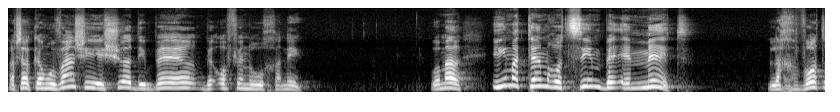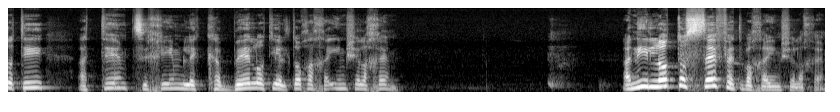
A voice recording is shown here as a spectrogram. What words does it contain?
עכשיו כמובן שישוע דיבר באופן רוחני. הוא אמר, אם אתם רוצים באמת לחוות אותי, אתם צריכים לקבל אותי אל תוך החיים שלכם. אני לא תוספת בחיים שלכם,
